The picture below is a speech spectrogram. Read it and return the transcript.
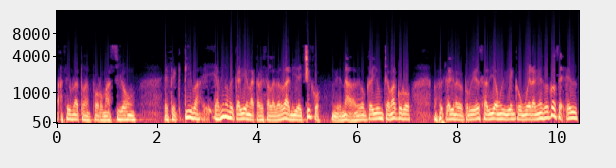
hacer una transformación efectiva. Y a mí no me caía en la cabeza, la verdad, ni de chico, ni de nada. Aunque hay un chamaco porque él sabía muy bien cómo eran esas cosas. Él,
